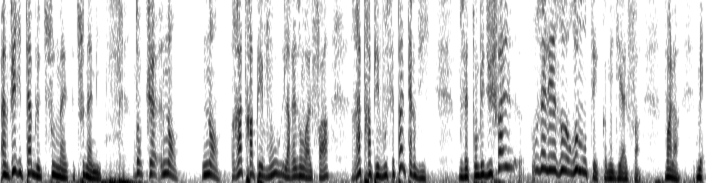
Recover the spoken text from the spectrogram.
un véritable tsunami. Donc, euh, non. Non, rattrapez-vous, il a raison Alpha, rattrapez-vous, c'est pas interdit. Vous êtes tombé du cheval, vous allez re- remonter, comme il dit Alpha. Voilà. Mais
